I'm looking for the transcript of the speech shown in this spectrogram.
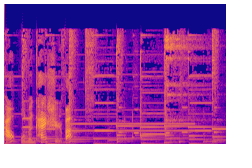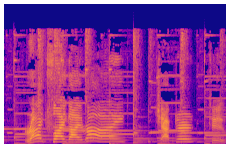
好，我们开始吧。Ride, fly guy, ride. Chapter two.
